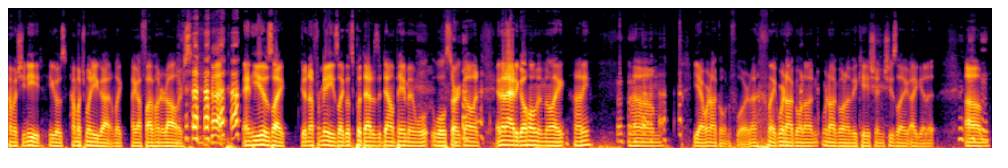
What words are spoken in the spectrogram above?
how much you need? He goes, how much money you got? I'm like, I got five hundred dollars. and he was like, good enough for me. He's like, let's put that as a down payment. We'll we'll start going. And then I had to go home and be like, honey, um, yeah, we're not going to Florida. like we're not going on we're not going on vacation. She's like, I get it. Um,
